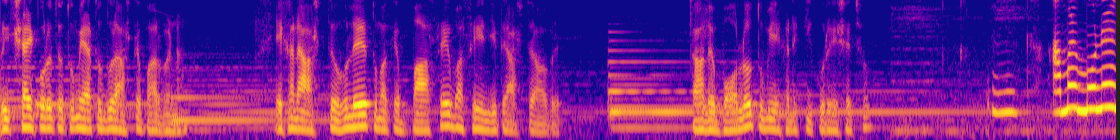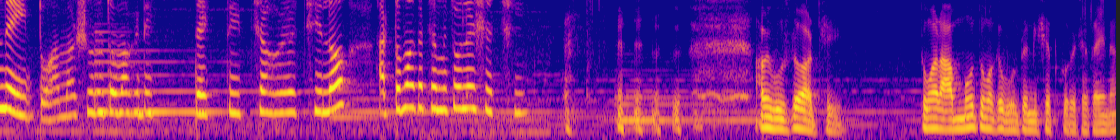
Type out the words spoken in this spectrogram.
রিক্সায় করে তো তুমি এত দূর আসতে পারবে না। এখানে আসতে হলে তোমাকে বাসে বা সিএনজিতে আসতে হবে। তাহলে বলো তুমি এখানে কি করে এসেছ। আমার মনে নেই তো আমার শুধু তোমাকে দেখতে ইচ্ছা হয়েছিল আর তোমার কাছে আমি চলে এসেছি। আমি বুঝতে পারছি। তোমার আম্মু তোমাকে বলতে নিষেধ করেছে তাই না?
